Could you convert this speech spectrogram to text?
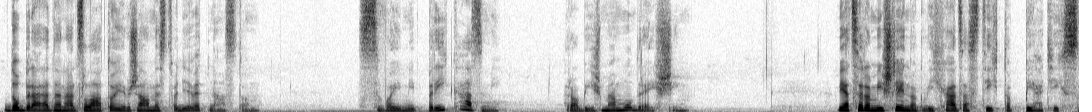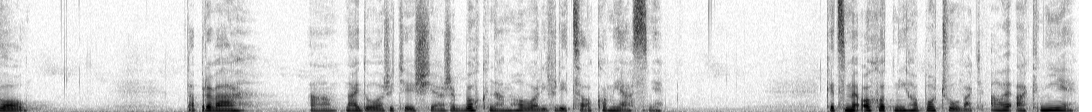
Dobrá rada nad zlato je v žalme 119. Svojimi príkazmi robíš ma múdrejším. Viacero myšlienok vychádza z týchto piatich slov. Tá prvá a najdôležitejšia, že Boh nám hovorí vždy celkom jasne. Keď sme ochotní ho počúvať, ale ak nie,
